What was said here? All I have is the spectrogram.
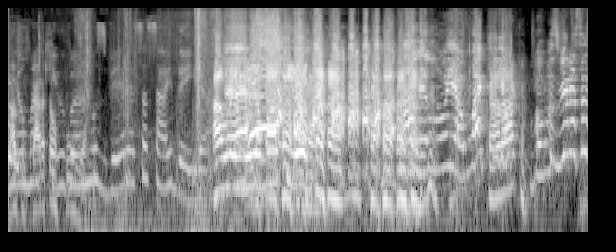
Nossa, os caras tão Maquil, vamos ver essa saideira. Aleluia, Aleluia, uma kill. Caraca. Vamos ver essa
